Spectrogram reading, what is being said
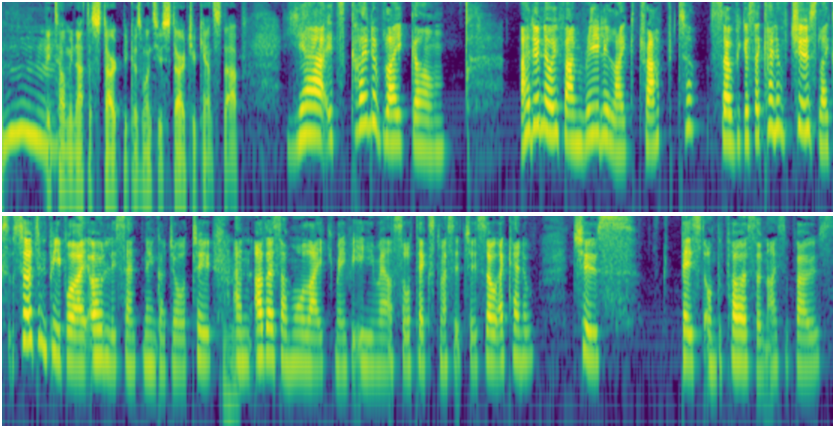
Mm. They tell me not to start because once you start, you can't stop. Yeah, it's kind of like um, I don't know if I'm really like trapped. So because I kind of choose like certain people I only send nengajo to, mm-hmm. and others are more like maybe emails or text messages. So I kind of choose based on the person, I suppose.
